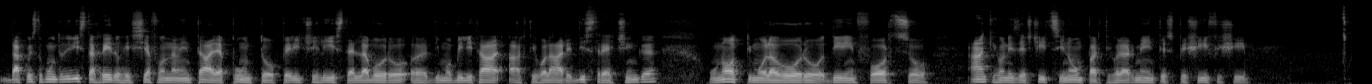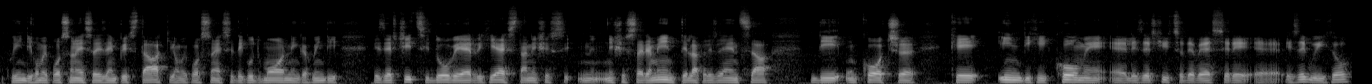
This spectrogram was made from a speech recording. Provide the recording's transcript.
da questo punto di vista credo che sia fondamentale appunto per il ciclista il lavoro eh, di mobilità articolare e di stretching, un ottimo lavoro di rinforzo anche con esercizi non particolarmente specifici quindi come possono essere ad esempio i stacchi, come possono essere dei good morning, quindi esercizi dove è richiesta necess- necessariamente la presenza di un coach che indichi come eh, l'esercizio deve essere eh, eseguito,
